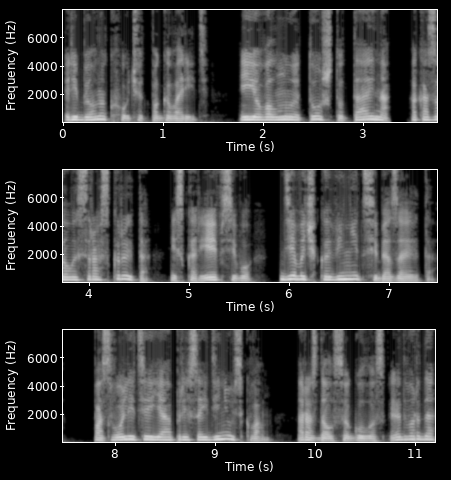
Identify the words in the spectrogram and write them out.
ребенок хочет поговорить. Ее волнует то, что тайна оказалась раскрыта, и, скорее всего, девочка винит себя за это. «Позволите, я присоединюсь к вам», — раздался голос Эдварда,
